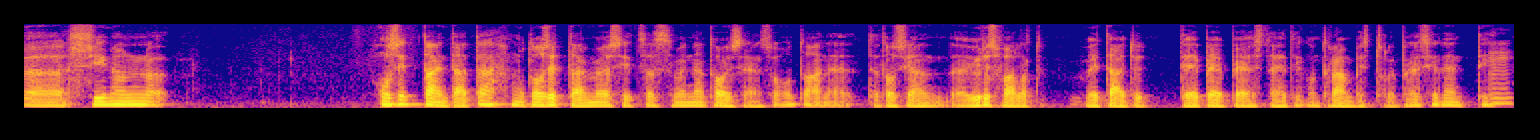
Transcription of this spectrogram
äh, siinä on osittain tätä, mutta osittain myös itse asiassa mennään toiseen suuntaan. Että tosiaan Yhdysvallat vetäytyi TPPstä heti, kun Trumpista tuli presidentti, mm.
